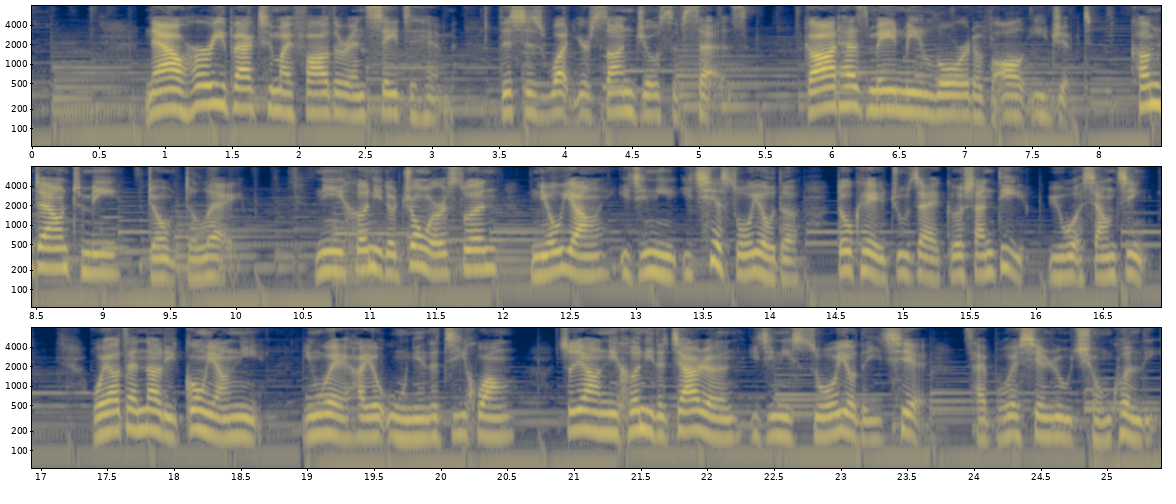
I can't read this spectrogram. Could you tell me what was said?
Now hurry back to my father and say to him, This is what your son Joseph says God has made me lord of all Egypt. Come down to me, don't delay. 你和你的众儿孙、牛羊以及你一切所有的，都可以住在歌珊地，与我相近。我要在那里供养你，因为还有五年的饥荒，这样你和你的家人以及你所有的一切才不会陷入穷困里。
